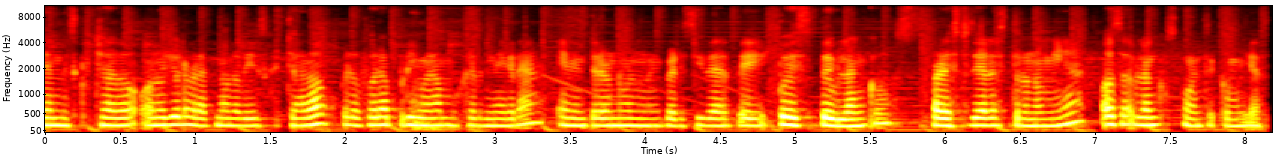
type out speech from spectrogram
la han escuchado o no, yo la verdad no lo había escuchado, pero fue la primera mujer negra en entrar en una universidad de, pues, de blancos para estudiar astronomía, o sea, blancos como entre comillas,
